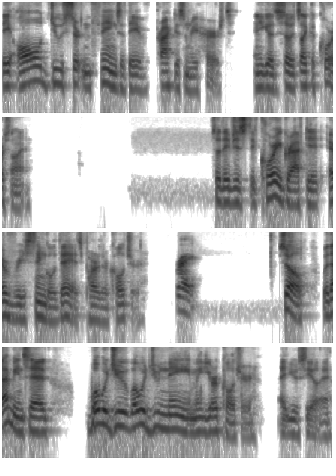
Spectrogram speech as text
they all do certain things that they've practiced and rehearsed. And he goes, so it's like a chorus line. So they've just choreographed it every single day. It's part of their culture. Right. So with that being said, what would you what would you name your culture at UCLA?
